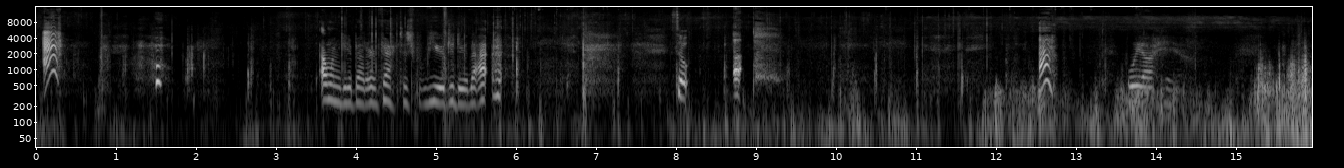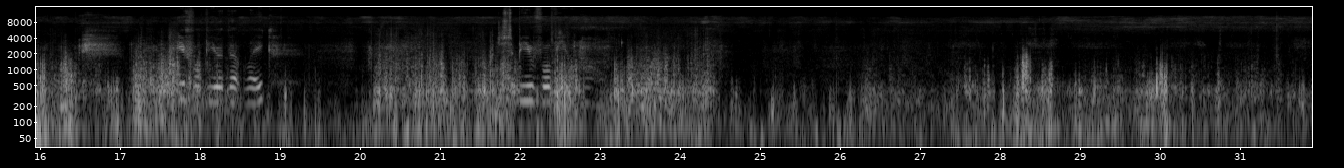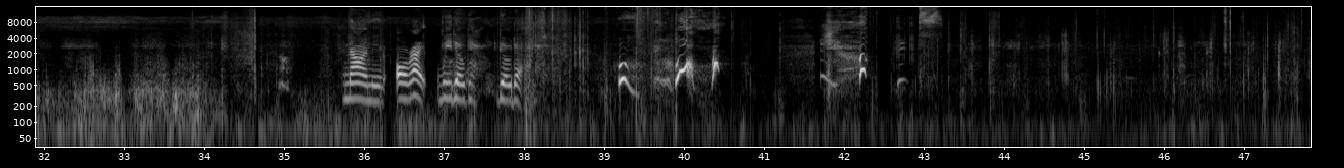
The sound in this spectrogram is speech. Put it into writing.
Ah! I want to get a better vantage view to do that. So, up. we are here. Beautiful view of that lake. Just a beautiful view Now I mean, all right, we do go down.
